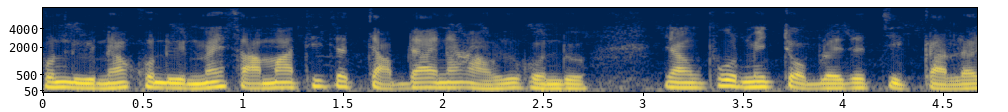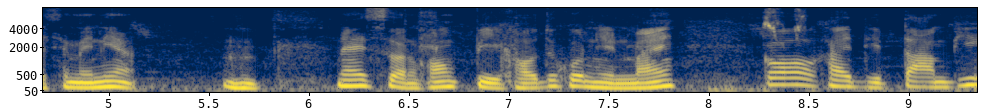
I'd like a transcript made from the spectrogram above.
คนอื่นนะ คนอื่นไม่สามารถที่จะจับได้นะเอาทุกคนดู ยังพูดไม่จบเลยจะจิกกัดแล้วใช่ไหมเนี่ยในส่วนของปีกเขาทุกคนเห็นไหม ก็ใครติดตามพี่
